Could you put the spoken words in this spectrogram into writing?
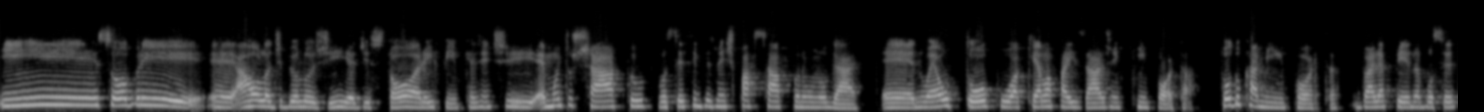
e sobre é, aula de biologia, de história, enfim, porque a gente é muito chato você simplesmente passar por um lugar. É, não é o topo, aquela paisagem que importa. Todo o caminho importa. Vale a pena você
